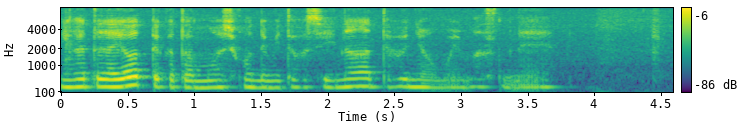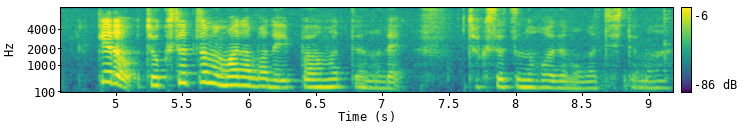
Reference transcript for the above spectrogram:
苦手だよって方は申し込んでみてほしいなっていうふうに思いますね。けど直接もまだまだいっぱい余ってるので直接の方でもお待ちしてます。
